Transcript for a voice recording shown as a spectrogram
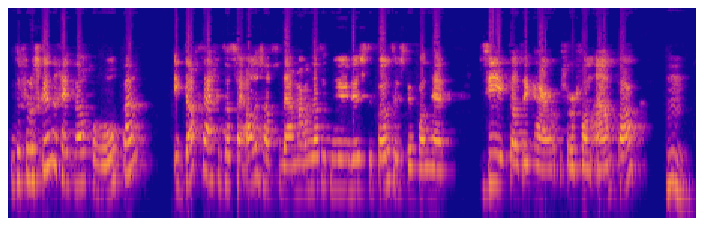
de verloskundige heeft wel geholpen. Ik dacht eigenlijk dat zij alles had gedaan. Maar omdat ik nu dus de foto's ervan heb, zie ik dat ik haar een soort van aanpak. Hmm.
